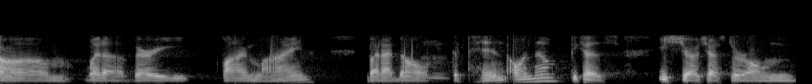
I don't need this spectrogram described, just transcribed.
um, with a very fine line, but I don't Mhm. depend on them because each judge has their own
